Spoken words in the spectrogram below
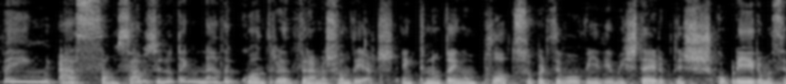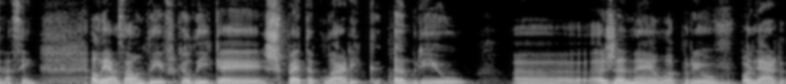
bem a ação, sabes? Eu não tenho nada contra dramas familiares em que não tem um plot super desenvolvido e um mistério que tens de descobrir, uma cena assim. Aliás, há um livro que eu li que é espetacular e que abriu ah, a janela para eu olhar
